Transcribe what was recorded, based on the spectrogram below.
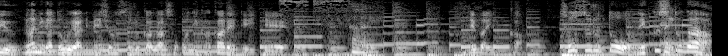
いう、何がどういうアニメーションするかがそこに書かれていて、はい。ればいいか。そうすると、ネクストが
